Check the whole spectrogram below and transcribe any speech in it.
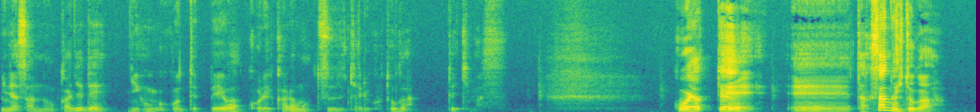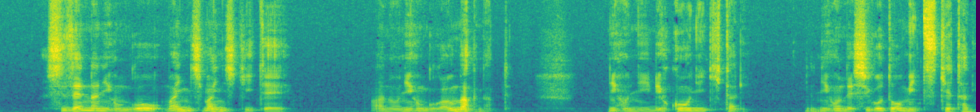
皆さんのおかげで日本語 con てっぺいはこれからも続けることができます。こうやって、えー、たくさんの人が自然な日本語を毎日毎日聞いてあの日本語が上手くなって日本に旅行に行きたり日本で仕事を見つけたり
